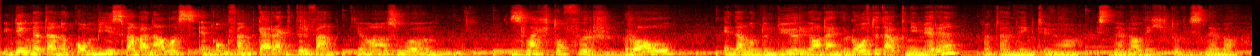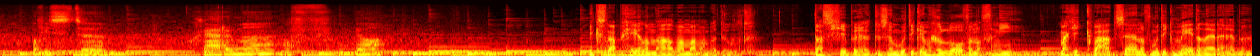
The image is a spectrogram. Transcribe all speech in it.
ik denk dat dat een combi is van van alles en ook van karakter van, ja, zo'n slachtofferrol. En dan op den duur, ja, dan gelooft het ook niet meer, hè. Want dan denkt je, ja, is het nou wel licht of is het nou wel... Of is het uh, garme, of ja... Ik snap helemaal wat mama bedoelt. Dat schipperen tussen moet ik hem geloven of niet. Mag ik kwaad zijn of moet ik medelijden hebben?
